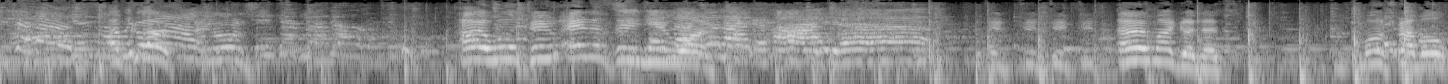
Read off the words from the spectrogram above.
Pictures? Of course, hang on. She can love you. I will do anything you want. you like. Oh my goodness. More trouble.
